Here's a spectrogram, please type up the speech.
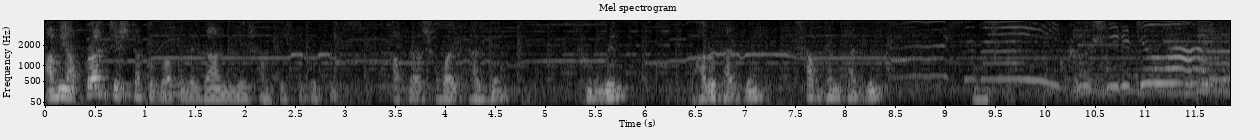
আমি আপ্রাণ চেষ্টা করব আপনাদের গান গিয়ে সন্তুষ্ট করতে। আপনারা সবাই থাকবেন, শুনবেন, ভালো থাকবেন, সাবধান থাকবেন। নমস্কার। খুশির জোয়ার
